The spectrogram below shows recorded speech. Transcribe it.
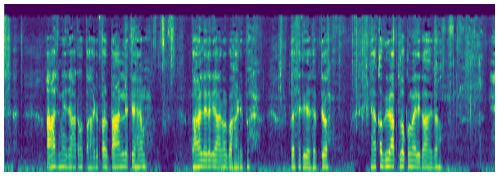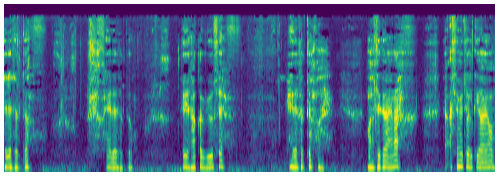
यार आज मैं जा रहा हूँ पहाड़ी पर। बाँध लेके हम। बाँध लेके जा रहा हूँ पहाड़ी पर। वैसे कि देख सकते हो। यहाँ का व्यू आप लोग को मैं दिखा देता हूँ। ये देख सकते हो। ये देख सकते हो। ये यहाँ का व्यू से। ये देख सकते हो। मस्त दिख रहा है ना। यहाँ से मैं चल के आया हूँ।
